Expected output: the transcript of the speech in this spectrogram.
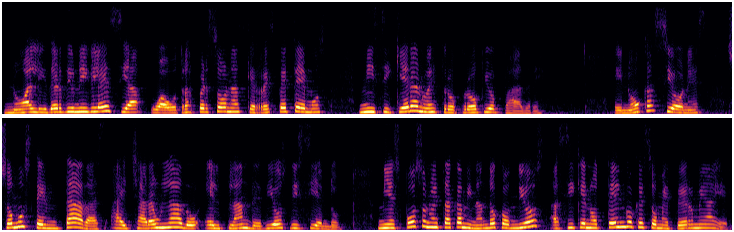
no al líder de una iglesia o a otras personas que respetemos, ni siquiera nuestro propio Padre. En ocasiones somos tentadas a echar a un lado el plan de Dios diciendo, mi esposo no está caminando con Dios, así que no tengo que someterme a él.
